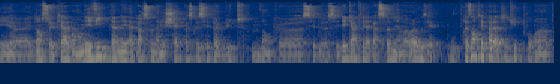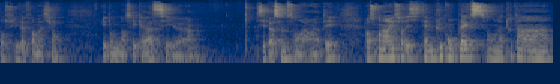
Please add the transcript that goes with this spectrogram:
Et, et, dans ce cas, ben, on évite d'amener la personne à l'échec parce que c'est pas le but. Donc c'est d'écarter la personne et dire ben, voilà, vous ne vous présentez pas l'aptitude pour, pour suivre la formation. Et donc, dans ces cas-là, euh, ces personnes sont orientées. Lorsqu'on arrive sur des systèmes plus complexes, on a tout un,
